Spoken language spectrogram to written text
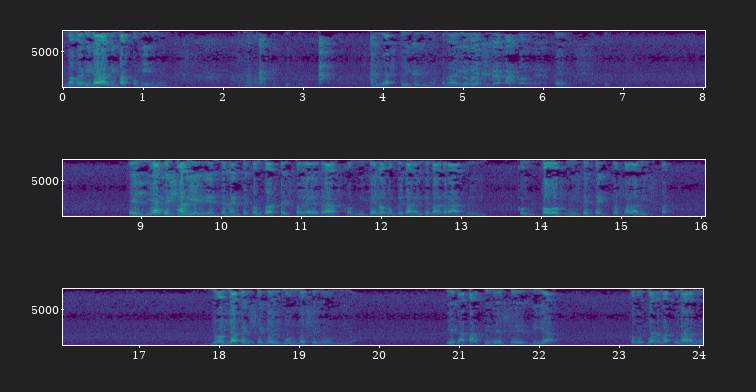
no me miraban ni para escupirme. Y ya es triste, ¿no? Que-. ¿eh? El día que salí, evidentemente, con toda esta historia detrás, con mi pelo completamente para atrás y con todos mis defectos a la vista, yo ya pensé que el mundo se me hundía. Bien, a partir de ese día comencé a relacionarme,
